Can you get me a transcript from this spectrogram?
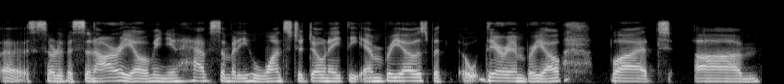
uh, sort of a scenario. I mean, you have somebody who wants to donate the embryos, but oh, their embryo, but um,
